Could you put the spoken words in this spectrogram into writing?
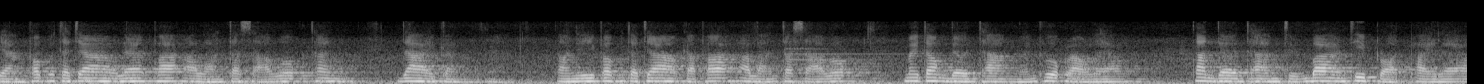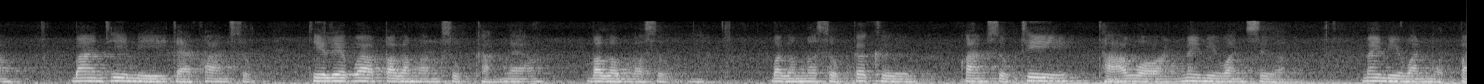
อย่างพระพุทธเจ้าและพระอาหารหันตสาวกท่านได้กัน ตอนนี้พระพุทธเจ้ากับพระอาหารหันตสาวกไม่ต้องเดินทางเหมือนพวกเราแล้ว ท่านเดินทางถึงบ้านที่ปลอดภัยแล้ว บ้านที่มีแต่ความสุขที่เรียกว่าปรมังสุขขังแล้ว บรมสุข บรมสุขก็คือ ความสุขที่ถาวรไม่มีวันเสื่อม ไม่มีวันหมดไป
